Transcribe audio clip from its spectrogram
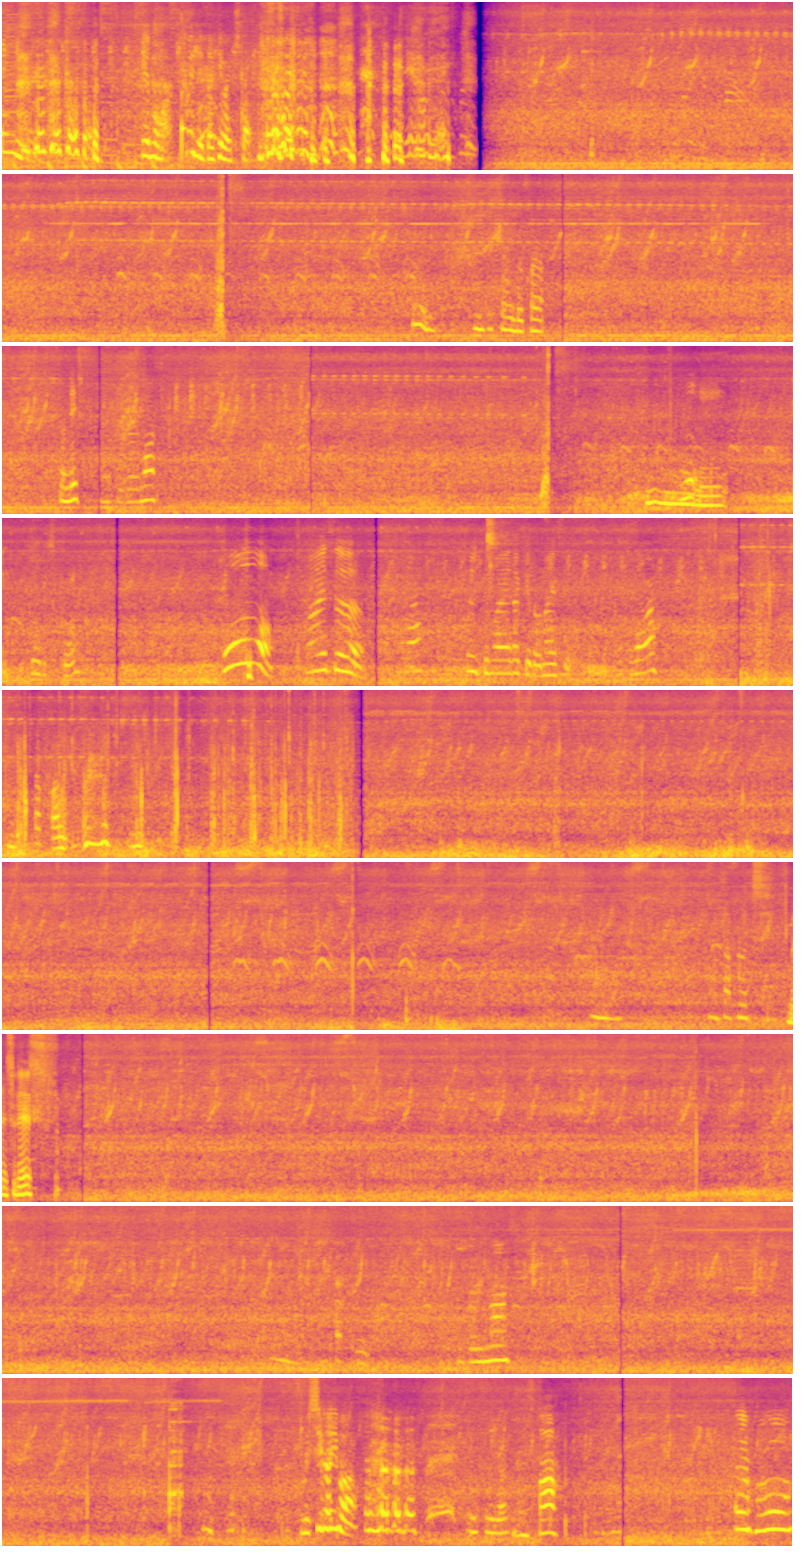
でも、トイレだけは行きたい。サイドから。そうです。ありがとうございます。おどうですかおおナイス。ちょい手前だけどナイス。ナイスアプローチナイスです。ありがとうございます虫が。今何ですか？うんうん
